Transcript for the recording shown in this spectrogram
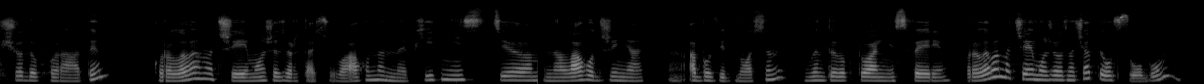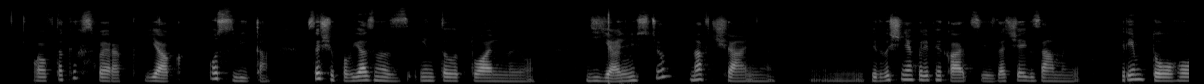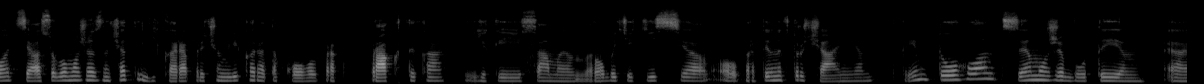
Щодо поради, королева мечей може звертати увагу на необхідність е, налагодження або відносин в інтелектуальній сфері. Королева мечей може означати особу е, в таких сферах, як освіта, все, що пов'язане з інтелектуальною діяльністю, навчання, підвищення кваліфікації, здача екзаменів. Крім того, ця особа може означати лікаря, причому лікаря такого практика, який саме робить якісь е, оперативне втручання. Крім того, це може бути е,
